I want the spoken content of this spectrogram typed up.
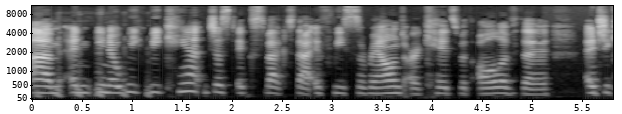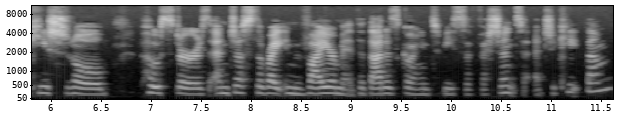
Um and you know we we can't just expect that if we surround our kids with all of the educational posters and just the right environment that that is going to be sufficient to educate them.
